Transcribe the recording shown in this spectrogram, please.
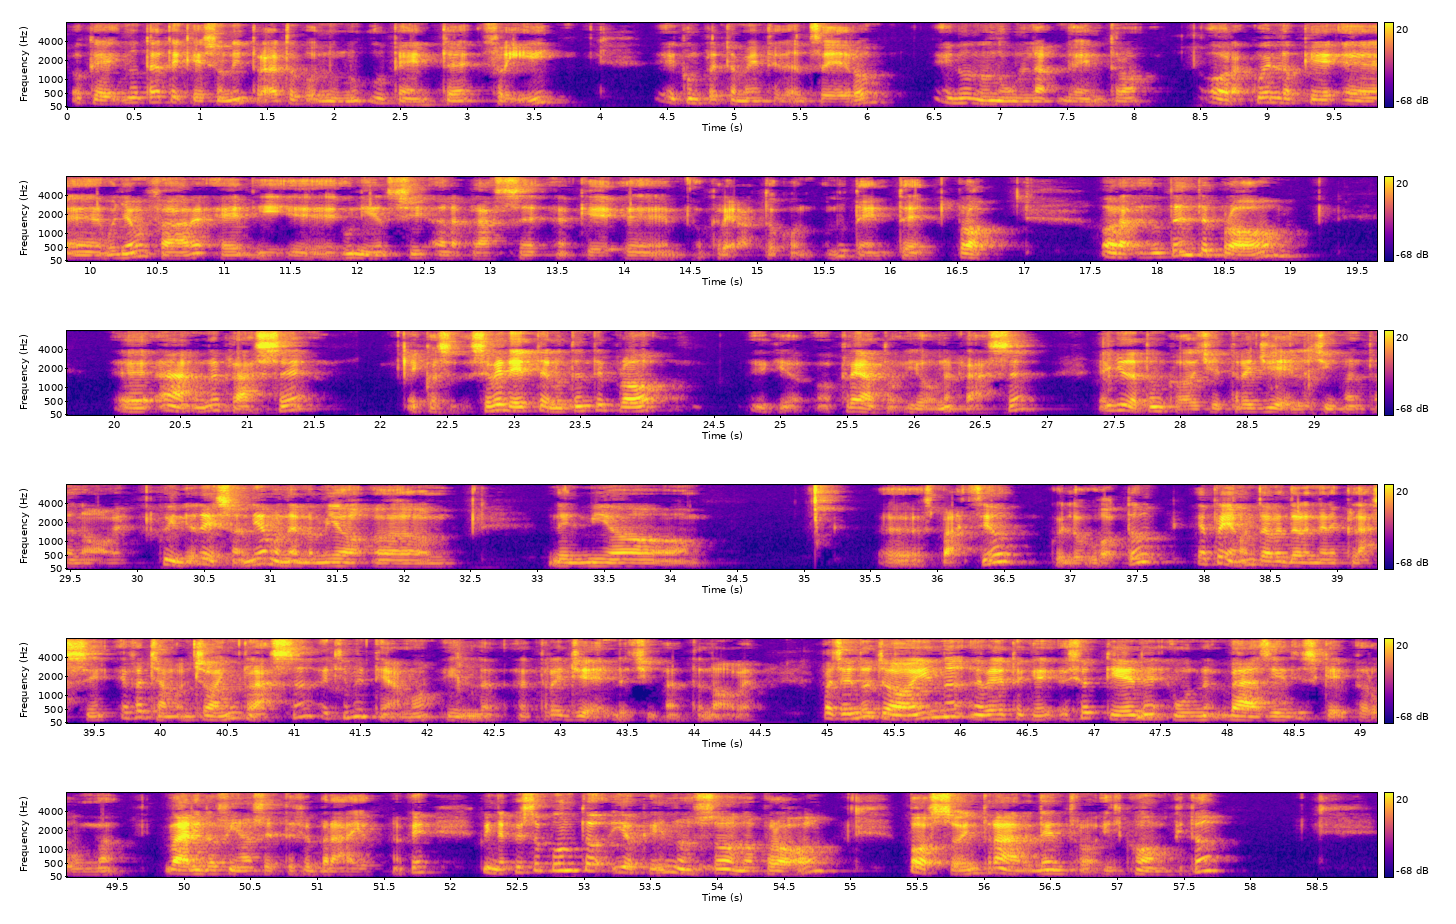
Ok, notate che sono entrato con un utente free e completamente da zero e non ho nulla dentro. Ora, quello che eh, vogliamo fare è di eh, unirci alla classe eh, che eh, ho creato con l'utente Pro. Ora, l'utente Pro eh, ha una classe, ecco, se vedete l'utente Pro, eh, ho creato io una classe e gli ho dato un codice 3GL59. Quindi adesso andiamo nel mio, uh, nel mio uh, spazio, quello vuoto, e proviamo ad andare nelle classi e facciamo join class e ci mettiamo il 3GL59. Facendo join vedete che si ottiene un Basid Escape Room valido fino al 7 febbraio. Okay? Quindi a questo punto io che non sono pro posso entrare dentro il compito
